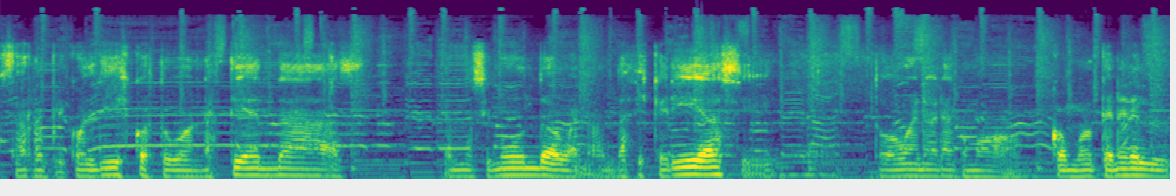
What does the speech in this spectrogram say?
se replicó el disco, estuvo en las tiendas, en Musimundo, bueno, en las disquerías y estuvo bueno, era como, como tener el,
